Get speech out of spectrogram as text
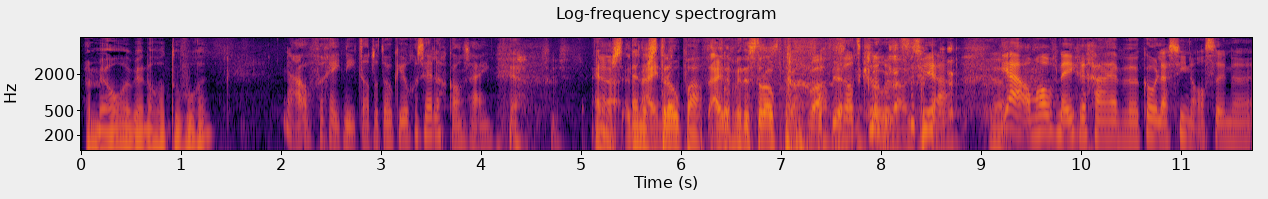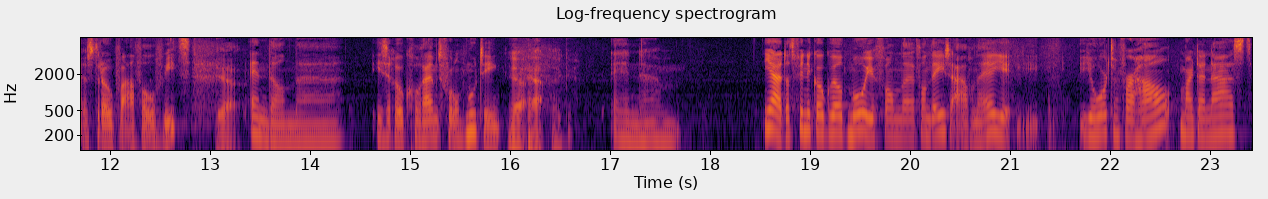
En Mel, heb jij nog wat toevoeging? Nou, vergeet niet dat het ook heel gezellig kan zijn. Ja, precies. En, Ja, een, het en een stroopwafel. Het eindigt met een stroop. dat klopt. Ja. Ja. Ja. om half negen gaan hebben we cola sinaas en eh, een stroopwafel of iets. Ja. En dan eh, is er ook gewoon ruimte voor ontmoeting. Ja, Ja. zeker. En ehm, ja, dat vind ik ook wel het mooie van, eh, van deze avond. Hè. Je, je, je hoort een verhaal, maar daarnaast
